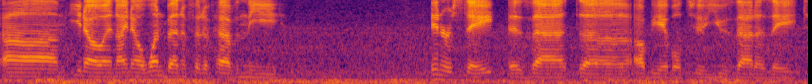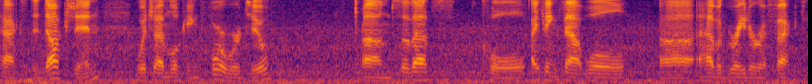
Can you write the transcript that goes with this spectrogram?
um, you know, and I know one benefit of having the interstate is that uh, I'll be able to use that as a tax deduction, which I'm looking forward to. Um, so that's cool. I think that will uh, have a greater effect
